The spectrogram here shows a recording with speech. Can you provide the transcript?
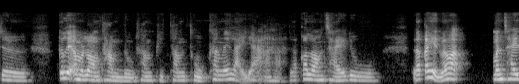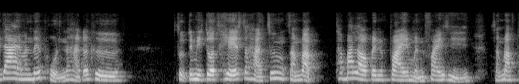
เจอ ก็เลยเอามาลองทำดูทำผิดทำถูกทำได้หลายอย่างค่ะ แล้วก็ลองใช้ดู แล้วก็เห็นว่ามันใช้ได้มันได้ผลนะคะก็คือ สุดจะมีตัวเทสค่ะซึ่งสำหรับถ้าบ้านเราเป็นไฟเหมือนไฟสีสำหรับไฟ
